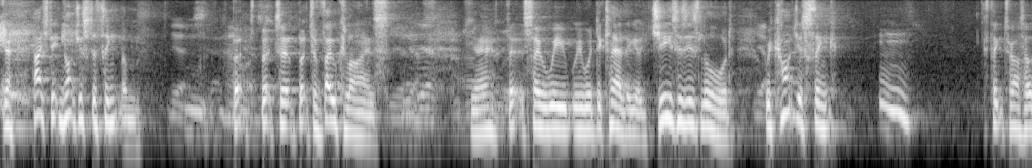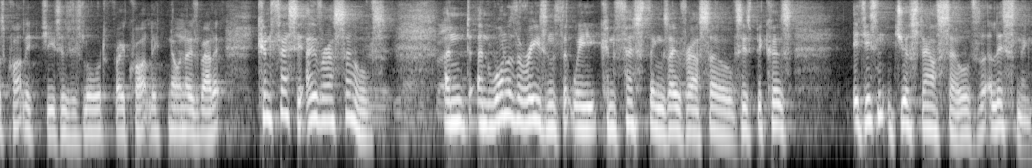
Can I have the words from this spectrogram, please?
You know, actually, not just to think them, Yes. but, but, to, but to vocalize. Know, so we, we would declare that you know, Jesus is Lord. Yeah. We can't just think, hmm, think to ourselves quietly, Jesus is Lord, very quietly, no one knows about it. Confess it over ourselves. And, and one of the reasons that we confess things over ourselves is because it isn't just ourselves that are listening.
